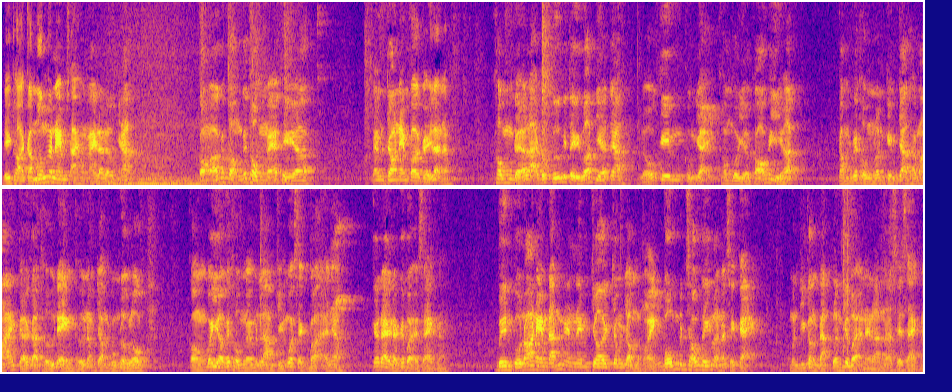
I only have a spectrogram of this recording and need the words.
Điện thoại cảm ứng anh em xài hàng ngày là được nha. Còn ở cái phần cái thùng này thì à, em cho anh em coi kỹ lại nè. Không để lại bất cứ cái tì vết gì hết nha. Lỗ kim cũng vậy, không bao giờ có cái gì hết. Cầm cái thùng lên kiểm tra thoải mái, kể cả thử đèn, thử 500 cũng được luôn. Còn bây giờ cái thùng này mình làm chuyển qua sạc bệ nha cái đây là cái bệ sạc nè. Pin của nó anh em đánh, anh em chơi trong vòng khoảng 4 đến 6 tiếng là nó sẽ cạn. Mình chỉ cần đặt lên cái bệ này là nó sẽ sạc nè.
